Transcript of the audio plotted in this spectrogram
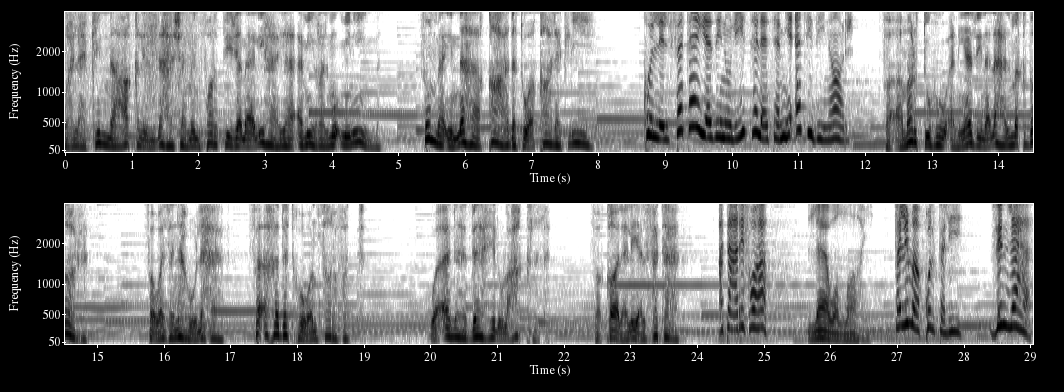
ولكن عقل اندهش من فرط جمالها يا أمير المؤمنين ثم إنها قعدت وقالت لي قل للفتى يزن لي ثلاثمائة دينار. فأمرته أن يزن لها المقدار فوزنه لها فأخذته وانصرفت. وأنا ذاهل العقل فقال لي الفتى أتعرفها؟ لا والله. فلما قلت لي زن لها.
